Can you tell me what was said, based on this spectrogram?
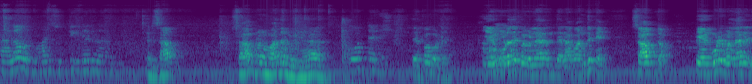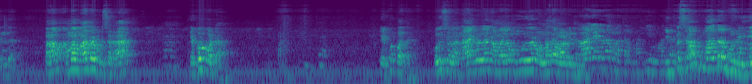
அதெல்லாம் ஒரு மாதிரி சுற்றிக்கிட்டே இருக்காங்க சரி சாப் சாப்பிட மாத்திரை போட்டியா? போட்டேனே. எப்போ போட்டேன்? என் கூட தான் இப்போ இவ்வளோ நேரம் இருந்தேன். நான் வந்துட்டேன். சாப்பிட்டோம். இப்போ என் கூட இவ்வளோ நேரம் இருந்தேன். மாமா அம்மா மாத்திரை பிடிச்சாடா எப்போ போட்டா? எப்போ பார்த்தேன் போய் சொல்ல நான் இவ்வளோ நம்ம எல்லாம் மூணு பேரும் ஒன்றா தான் மதியம் இப்போ சாப்பிட்டு மாத்திரை போடுறீங்க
